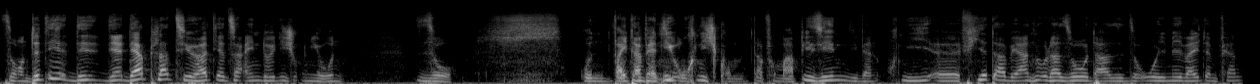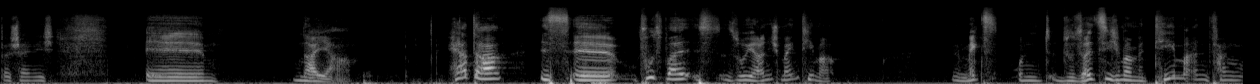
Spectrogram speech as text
So, und das, der, der Platz hier hört jetzt eindeutig Union. So. Und weiter werden die auch nicht kommen. Davon mal abgesehen, die werden auch nie äh, Vierter werden oder so. Da sind sie oh, himmelweit entfernt wahrscheinlich. Ähm, naja. Hertha ist, äh, Fußball ist so ja nicht mein Thema. Max, und du sollst dich immer mit Themen anfangen,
